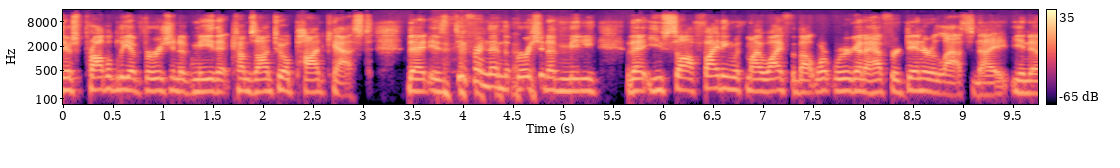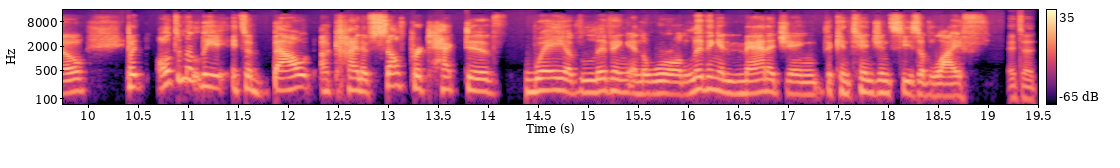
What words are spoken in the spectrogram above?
There's probably a version of me that comes onto a podcast that is different than the version of me that you saw fighting with my wife about what we are going to have for dinner last night, you know? But ultimately, it's about a kind of self protective way of living in the world, living and managing the contingencies of life it's a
